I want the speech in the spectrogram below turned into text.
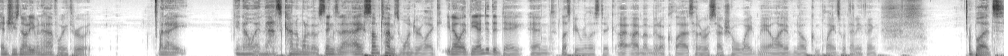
and she's not even halfway through it. And I, you know, and that's kind of one of those things. And I, I sometimes wonder, like, you know, at the end of the day, and let's be realistic, I, I'm a middle class heterosexual white male. I have no complaints with anything, but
